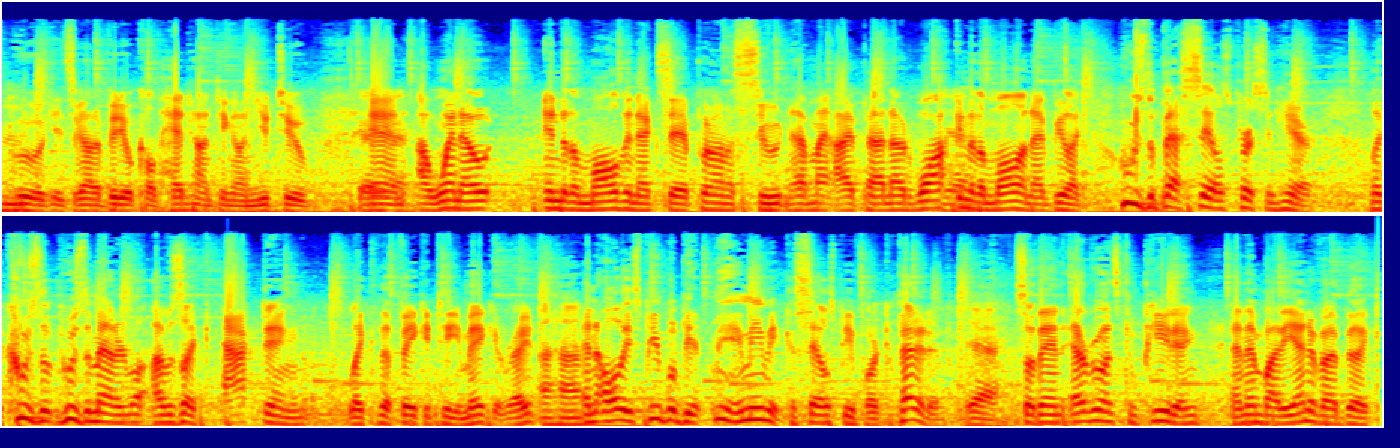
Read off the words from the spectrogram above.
who he's got a video called Headhunting on YouTube. And yeah. I went out into the mall the next day, I put on a suit and had my iPad, and I would walk Yeah. into the mall and I'd be like, who's the best salesperson here? Like who's the who's the manager? I was like acting like the fake it till you make it, right? Uh-huh. And all these people would be like, me, me, me, because salespeople are competitive. Yeah. So then everyone's competing, and then by the end of it, I'd be like,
